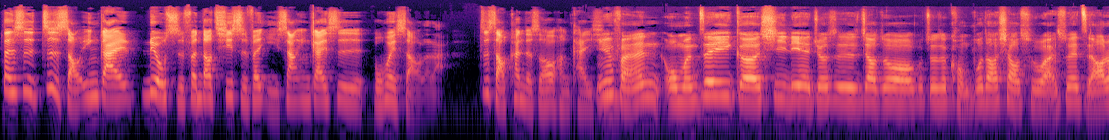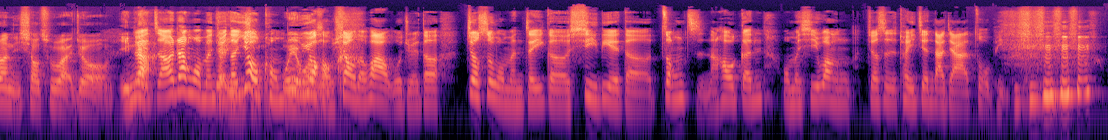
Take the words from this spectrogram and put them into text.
但是至少应该六十分到七十分以上，应该是不会少了啦。至少看的时候很开心。因为反正我们这一个系列就是叫做就是恐怖到笑出来，所以只要让你笑出来就赢了。对，只要让我们觉得又恐怖又好笑的话，我觉得就是我们这一个系列的宗旨。然后跟我们希望就是推荐大家的作品。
